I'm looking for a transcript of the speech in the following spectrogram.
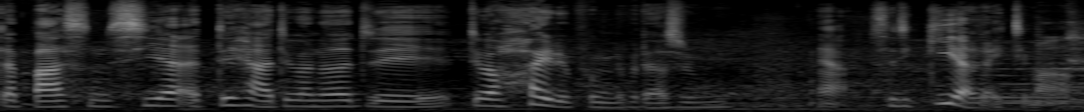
der bare sådan siger, at det her, det var noget af det, det var højdepunkter på deres uge. Ja, så det giver rigtig meget.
